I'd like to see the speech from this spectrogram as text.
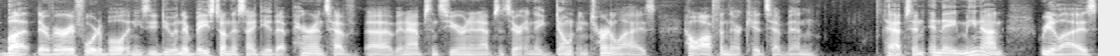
but they're very affordable and easy to do. And they're based on this idea that parents have uh, an absence here and an absence there, and they don't internalize how often their kids have been absent. And they may not realize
